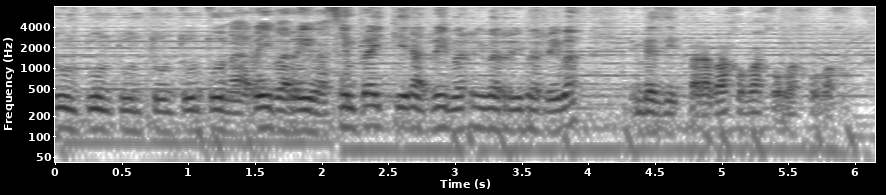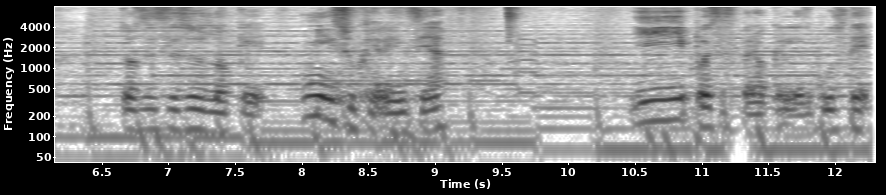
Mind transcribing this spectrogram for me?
tun, tun, tun, tun, tun, tun, arriba, arriba. Siempre hay que ir arriba, arriba, arriba, arriba, en vez de ir para abajo, bajo, bajo, bajo. Entonces eso es lo que mi sugerencia. Y pues espero que les guste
